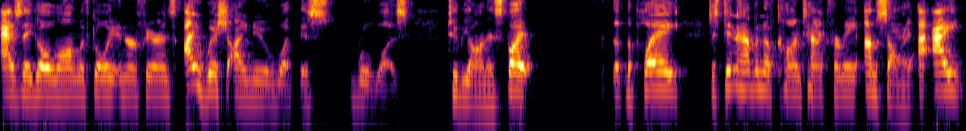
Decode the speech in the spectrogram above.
as they go along with goalie interference. I wish I knew what this rule was, to be honest. But the, the play just didn't have enough contact for me. I'm sorry. I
